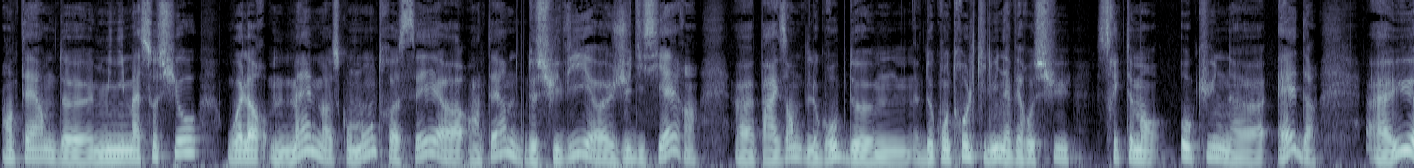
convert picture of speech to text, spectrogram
en termes de minima sociaux, ou alors même ce qu'on montre, c'est euh, en termes de suivi euh, judiciaire. Par exemple, le groupe de contrôle qui, lui, n'avait reçu strictement aucune aide, a eu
